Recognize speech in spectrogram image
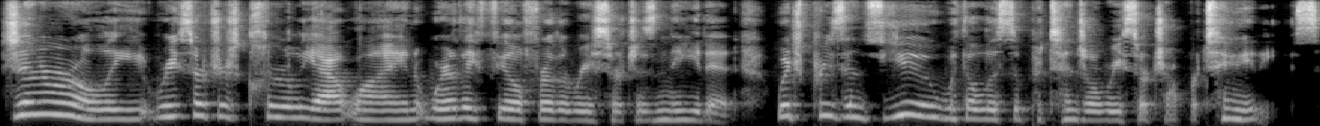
Generally, researchers clearly outline where they feel further research is needed, which presents you with a list of potential research opportunities.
